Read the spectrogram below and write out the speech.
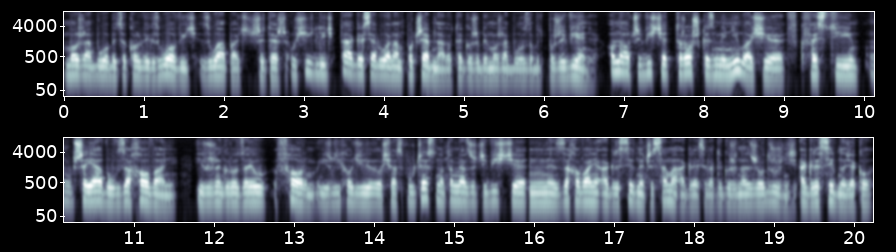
można byłoby cokolwiek złowić, złapać czy też usidlić. Ta agresja była nam potrzebna do tego, żeby można było zdobyć pożywienie. Ona oczywiście troszkę zmieniła się w kwestii przejawów, zachowań, i różnego rodzaju form, jeżeli chodzi o świat współczesny, natomiast rzeczywiście mm, zachowania agresywne, czy sama agresja, dlatego że należy odróżnić agresywność jako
